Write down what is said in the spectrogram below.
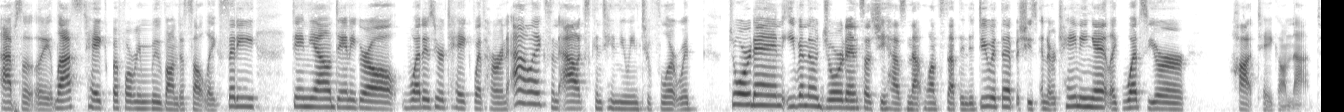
Absolutely. Last take before we move on to Salt Lake City. Danielle, Danny girl, what is your take with her and Alex and Alex continuing to flirt with Jordan, even though Jordan says she has not wants nothing to do with it, but she's entertaining it. Like, what's your hot take on that?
